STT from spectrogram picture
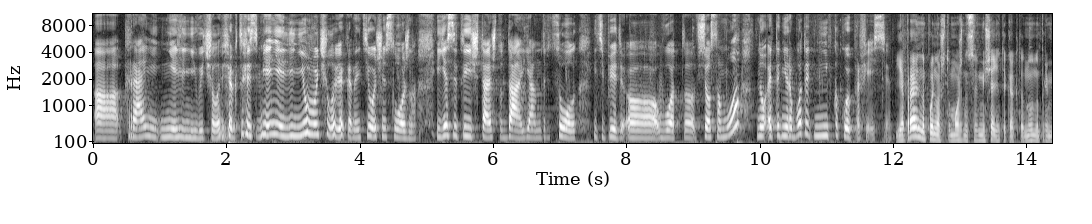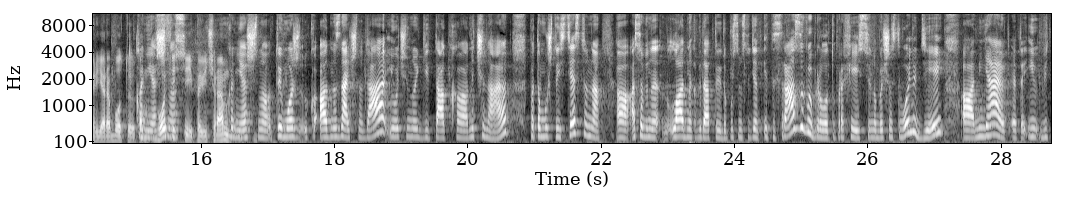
э, крайне не ленивый человек, то есть менее ленивого человека найти очень сложно. И если ты считаешь, что да, я нутрициолог, и теперь э, вот все само, но это не работает ни в какой профессии. Я правильно понял, понял, что можно совмещать это как-то, ну, например, я работаю там, в офисе и по вечерам. Конечно, ты можешь, однозначно, да, и очень многие так а, начинают, потому что, естественно, а, особенно, ладно, когда ты, допустим, студент, и ты сразу выбрал эту профессию, но большинство людей а, меняют это, и ведь,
